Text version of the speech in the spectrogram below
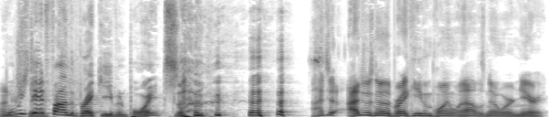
Well, we did find the break even point. So I just, I just know the break even point when I was nowhere near it.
